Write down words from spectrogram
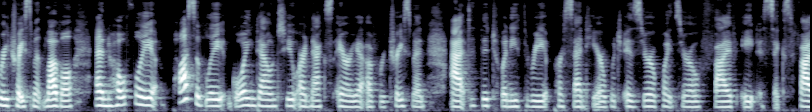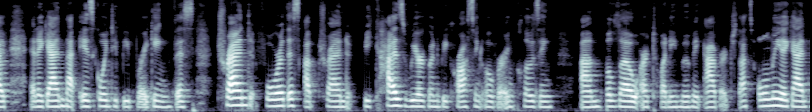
retracement level and hopefully possibly going down to our next area of retracement at the 23% here which is 0.05865 and again that is going to be breaking this trend for this uptrend because we are going to be crossing over and closing um, below our 20 moving average. That's only again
